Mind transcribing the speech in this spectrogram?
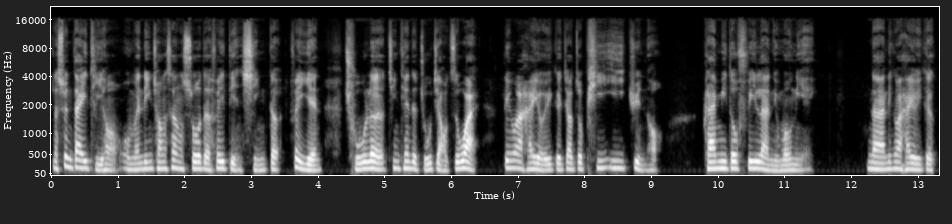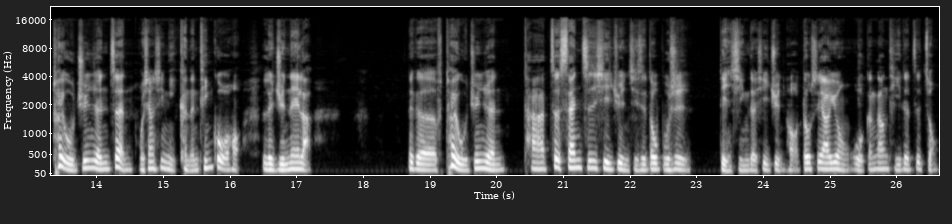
那顺带一提，哈，我们临床上说的非典型的肺炎，除了今天的主角之外，另外还有一个叫做 PE 菌，哦 c l a m y d o p h i l a pneumonia 那另外还有一个退伍军人症，我相信你可能听过哈，Legionella。那个退伍军人，他这三支细菌其实都不是典型的细菌哦，都是要用我刚刚提的这种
